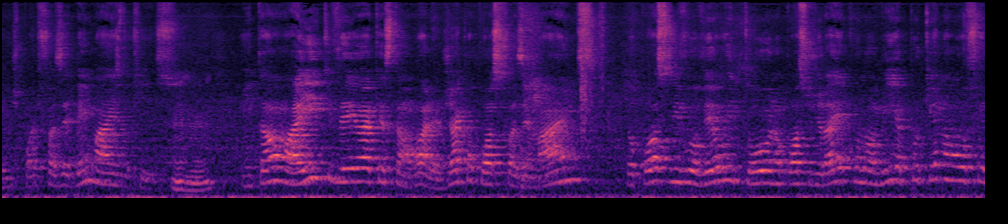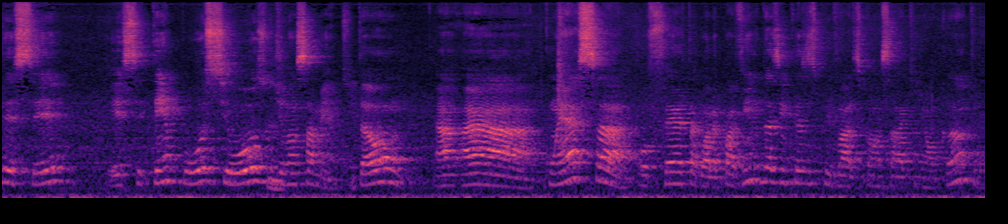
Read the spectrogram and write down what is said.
A gente pode fazer bem mais do que isso. Uhum. Então, aí que veio a questão: olha, já que eu posso fazer mais, eu posso desenvolver o entorno, eu posso gerar economia, por que não oferecer esse tempo ocioso de lançamento. Então, a, a, com essa oferta agora, com a vinda das empresas privadas para lançar aqui em Alcântara,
